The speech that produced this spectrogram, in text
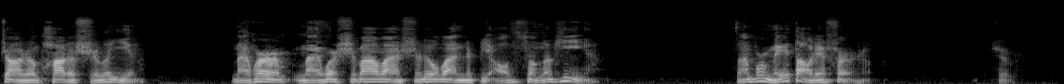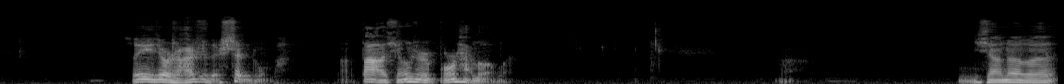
账上趴着十个亿呢，买块买块十八万、十六万的表算个屁呀！咱不是没到这份儿上，是不是？所以就是还是得慎重吧，啊，大的形势不是太乐观，啊，你像这个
